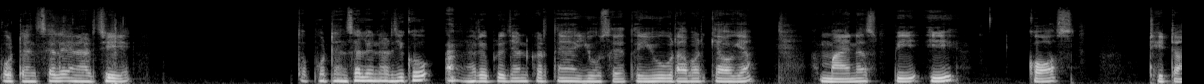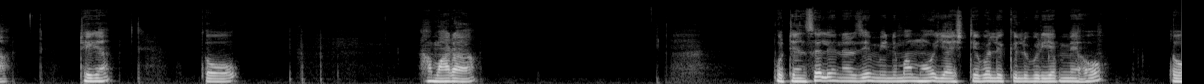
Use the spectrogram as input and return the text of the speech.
पोटेंशियल एनर्जी तो पोटेंशियल एनर्जी को रिप्रेजेंट करते हैं यू से। तो यू बराबर क्या हो गया? Minus P E cos theta ठीक है? तो हमारा पोटेंशियल एनर्जी मिनिमम हो या स्टेबल इक्विलिब्रियम में हो तो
